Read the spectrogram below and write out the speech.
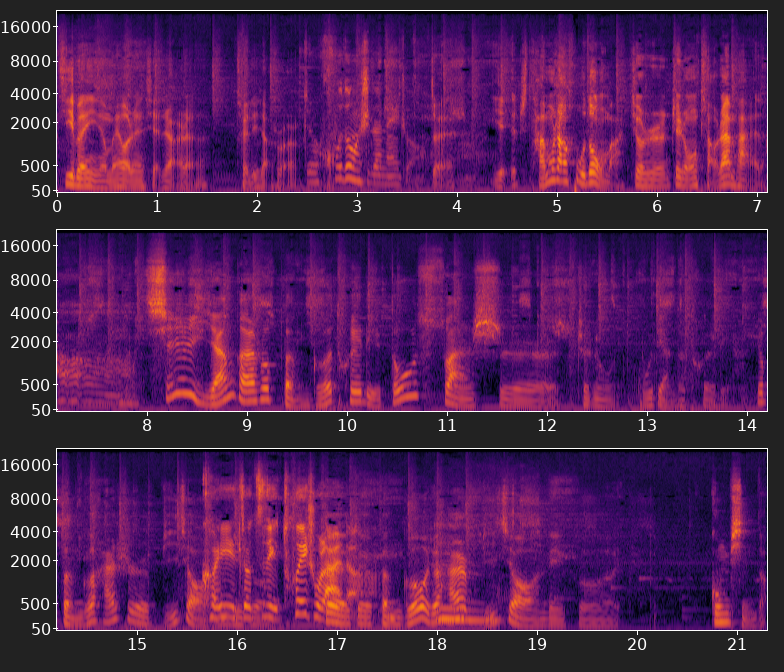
基本已经没有人写这样的推理小说。就是互动式的那种。对，也谈不上互动吧，就是这种挑战派的。嗯嗯嗯嗯其实严格来说，本格推理都算是这种古典的推理，就本格还是比较嗯，可以就自己推出来的。对对，本格我觉得还是比较那个公平的。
